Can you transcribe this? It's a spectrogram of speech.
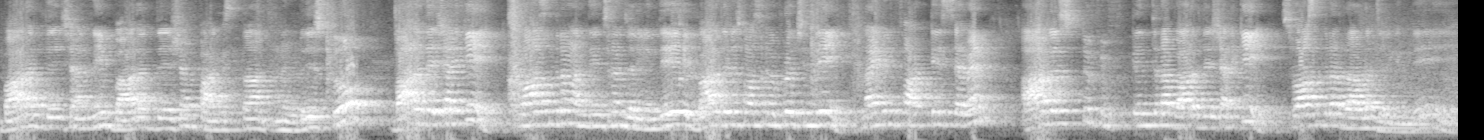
భారతదేశాన్ని భారతదేశం పాకిస్తాన్ అని విడదీస్తూ భారతదేశానికి స్వాతంత్రం అందించడం జరిగింది. భారతదేశ స్వాతంత్రం ఎప్పుడు వచ్చింది? Nineteen forty seven August fifteenth భారతదేశానికి స్వాతంత్రం రావడం జరిగింది.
